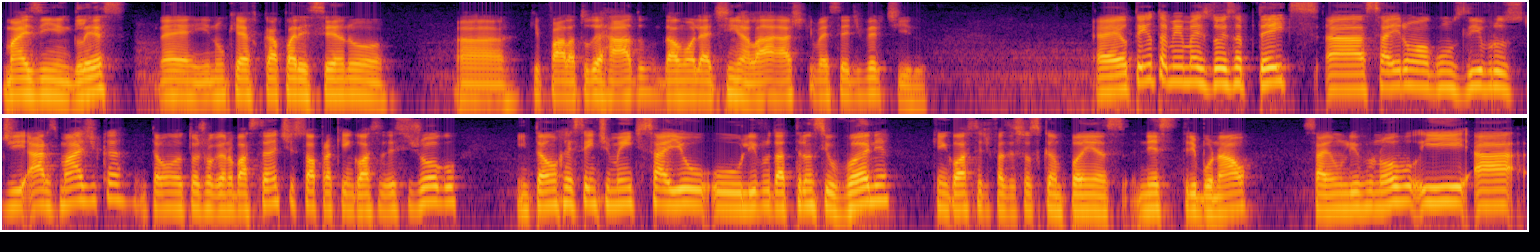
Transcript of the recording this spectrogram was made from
mais em inglês, né, e não quer ficar parecendo uh, que fala tudo errado, dá uma olhadinha lá, acho que vai ser divertido. É, eu tenho também mais dois updates. Uh, saíram alguns livros de Ars Mágica, então eu estou jogando bastante, só para quem gosta desse jogo. Então, recentemente saiu o livro da Transilvânia. Quem gosta de fazer suas campanhas nesse tribunal, saiu um livro novo. E a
